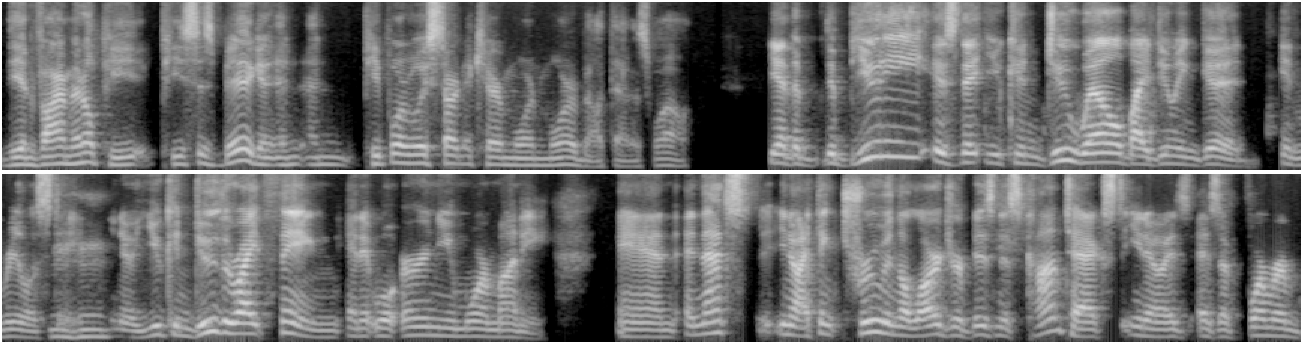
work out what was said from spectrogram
the environmental piece is big, and, and people are really starting to care more and more about that as well. Yeah, the, the beauty is that you can do well by doing good in real estate. Mm-hmm. You know, you can do the right thing and it will earn you more money. And and that's, you know, I think true in the larger business context, you know, as, as a former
